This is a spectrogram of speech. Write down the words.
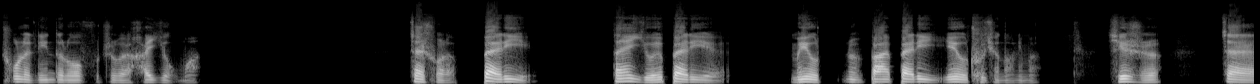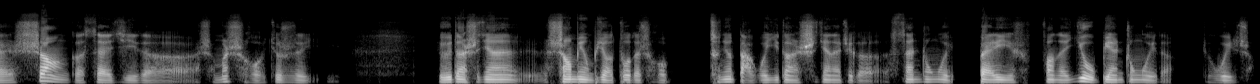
除了林德罗夫之外，还有吗？再说了，拜利，大家以为拜利没有，嗯，拜拜利也有出球能力吗？其实，在上个赛季的什么时候，就是有一段时间伤病比较多的时候。曾经打过一段时间的这个三中卫，拜利放在右边中卫的这个位置上，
